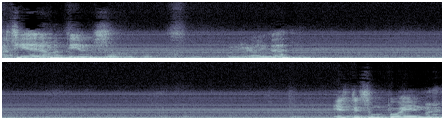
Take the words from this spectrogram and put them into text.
así era Matías, en realidad. Este es un poema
